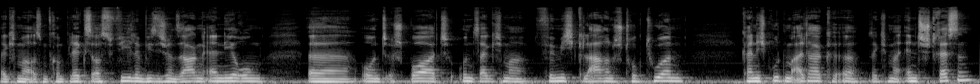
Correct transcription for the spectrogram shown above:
sag ich mal, aus dem Komplex aus vielem, wie Sie schon sagen, Ernährung äh, und Sport und, sag ich mal, für mich klaren Strukturen kann ich gut im Alltag, äh, sag ich mal, entstressen.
